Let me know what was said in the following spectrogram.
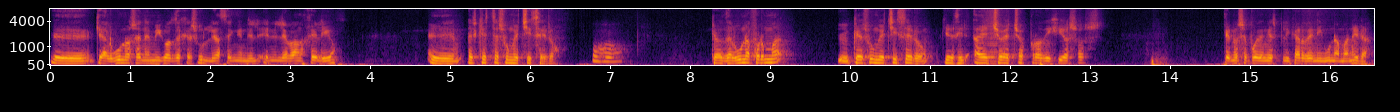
eh, que algunos enemigos de Jesús le hacen en el, Evangelio es que este es un hechicero. Que de alguna forma, que es un hechicero, quiere decir, ha hecho hechos prodigiosos que no se pueden explicar de ninguna manera.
